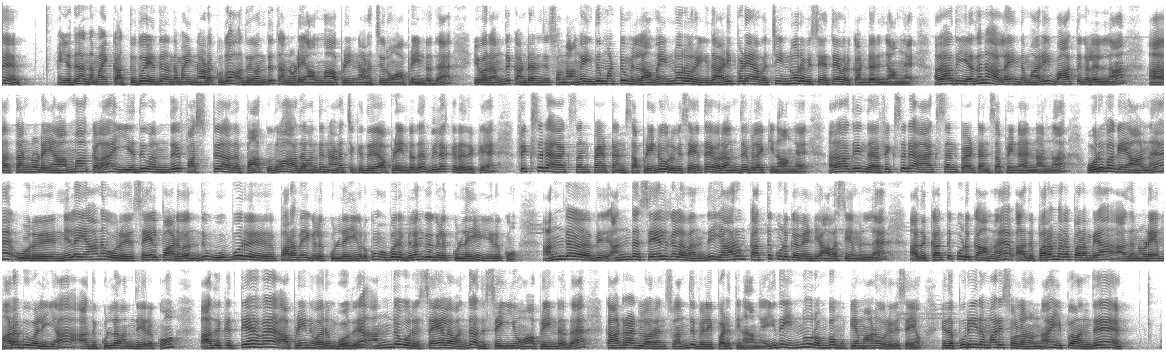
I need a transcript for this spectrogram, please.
எது அந்த மாதிரி கத்துதோ எது அந்த மாதிரி நடக்குதோ அது வந்து தன்னுடைய அம்மா அப்படின்னு நினச்சிரும் அப்படின்றத இவர் வந்து கண்டறிஞ்சு சொன்னாங்க. இது மட்டும் இல்லாமல் இன்னொரு ஒரு இதை அடிப்படையாக வச்சு இன்னொரு விஷயத்தை இவர் கண்டறிஞ்சாங்க. அதாவது எதனால் இந்த மாதிரி வாத்துகள் எல்லாம் தன்னுடைய அம்மாக்களாக எது வந்து ஃபஸ்ட்டு அதை பார்க்குதோ அதை வந்து நினச்சிக்குது அப்படின்றத விளக்குறதுக்கு ஃபிக்ஸ்டு ஆக்ஷன் பேட்டர்ன்ஸ் அப்படின்ற ஒரு விஷயத்தை இவர் வந்து விளக்கினாங்க. அதாவது இந்த ஃபிக்ஸ்டு ஆக்ஷன் பேட்டர்ன்ஸ் அப்படின்னா என்னன்னா ஒரு வகையான ஒரு நிலையான ஒரு செயல்பாடு வந்து ஒவ்வொரு பறவைகளுக்குள்ளேயும் இருக்கும் ஒவ்வொரு விலங்குகளுக்குள்ளேயும் இருக்கும். அந்த வி- அந்த செயல்களை வந்து யாரும் கற்றுக் கொடுக்க வேண்டிய அவசியம் இல்லை. அது கற்றுக் கொடுக்காம அது பரம்பரை பரம்பரையாக அதனுடைய மரபு வழியாக அதுக்குள்ளே வந்து இருக்கும். அதுக்கு தேவை அப்படின்னு வரும்போது அந்த ஒரு செயலை வந்து அது செய்யும் அப்படின்றத கான்ட்ராக்ட் லாரன்ஸ் வந்து வெளிப்படுத்தினாங்க. இது இன்னும் ரொம்ப முக்கியமான ஒரு விஷயம். இதை புரிகிற மாதிரி சொல்லணும்னா இப்போ வந்து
